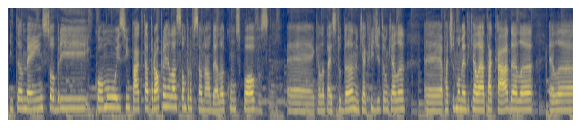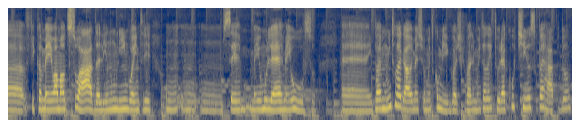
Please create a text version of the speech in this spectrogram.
e também sobre como isso impacta a própria relação profissional dela com os povos é, que ela está estudando, que acreditam que ela, é, a partir do momento que ela é atacada, ela, ela fica meio amaldiçoada ali num limbo entre um, um, um ser meio mulher, meio urso. É, então é muito legal e mexeu muito comigo. Acho que vale muito a leitura. É curtinho, super rápido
